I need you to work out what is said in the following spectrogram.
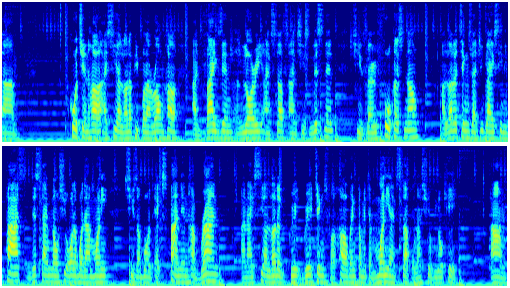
um, coaching her. I see a lot of people around her advising Lori and stuff, and she's listening. She's very focused now. A lot of things that you guys see in the past. This time now, she's all about her money. She's about expanding her brand, and I see a lot of great, great things for her when coming to money and stuff. And you she'll be okay. Um,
